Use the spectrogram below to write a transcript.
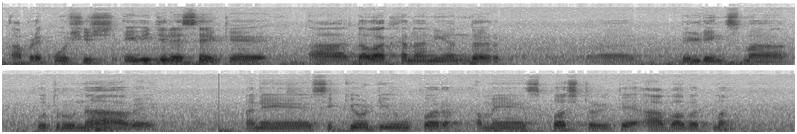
આપણે કોશિશ એવી જ રહેશે કે આ દવાખાનાની અંદર બિલ્ડિંગ્સમાં કૂતરું ના આવે. અને સિક્યોરિટી ઉપર અમે સ્પષ્ટ રીતે આ બાબતમાં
